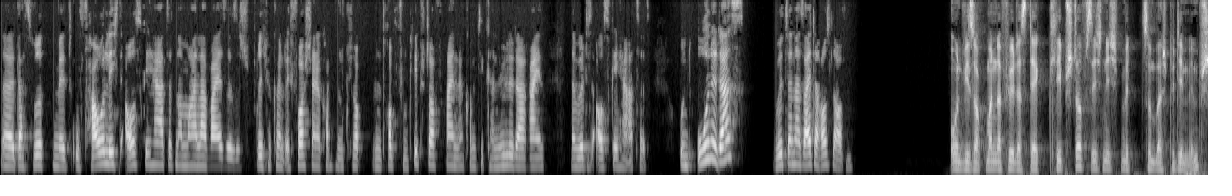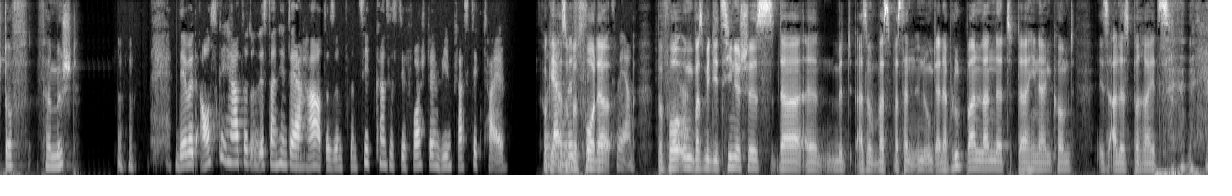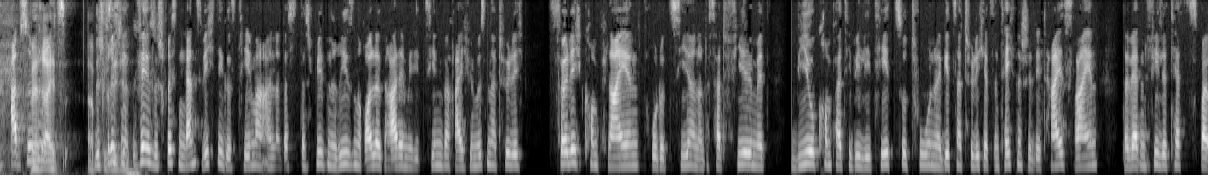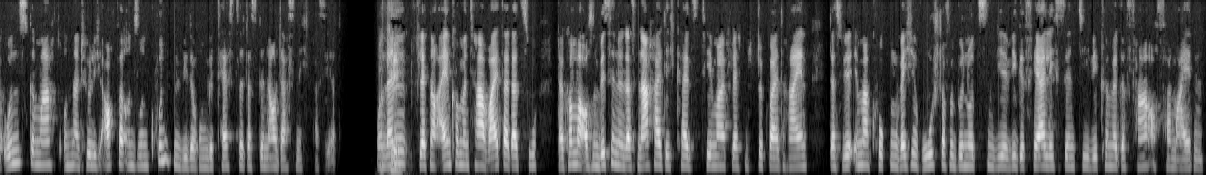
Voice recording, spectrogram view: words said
Äh, das wird mit UV-Licht ausgehärtet normalerweise. Also sprich, ihr könnt euch vorstellen, da kommt ein Tropfen Klebstoff rein, dann kommt die Kanüle da rein, dann wird es ausgehärtet. Und ohne das wird es an der Seite rauslaufen. Und wie sorgt man dafür, dass der Klebstoff sich nicht mit zum Beispiel dem Impfstoff vermischt? Der wird ausgehärtet und ist dann hinterher hart. Also im Prinzip kannst du es dir vorstellen wie ein Plastikteil. Okay, also bevor da, bevor ja. irgendwas medizinisches da äh, mit, also was was dann in irgendeiner Blutbahn landet, da hineinkommt, ist alles bereits Absolut. bereits abgesichert. Du sprichst, du sprichst ein ganz wichtiges Thema an und das das spielt eine Riesenrolle gerade im Medizinbereich. Wir müssen natürlich völlig compliant produzieren und das hat viel mit Biokompatibilität zu tun. Da geht es natürlich jetzt in technische Details rein. Da werden viele Tests bei uns gemacht und natürlich auch bei unseren Kunden wiederum getestet, dass genau das nicht passiert. Und okay. dann vielleicht noch ein Kommentar weiter dazu. Da kommen wir auch so ein bisschen in das Nachhaltigkeitsthema vielleicht ein Stück weit rein, dass wir immer gucken, welche Rohstoffe benutzen wir, wie gefährlich sind die, wie können wir Gefahr auch vermeiden.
